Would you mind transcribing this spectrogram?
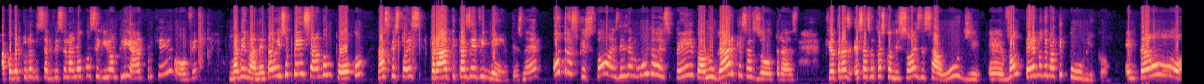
A cobertura do serviço ela não conseguiu ampliar porque houve uma demanda. Então, isso pensando um pouco nas questões práticas evidentes, né? Outras questões dizem muito respeito ao lugar que essas outras, que outras, essas outras condições de saúde eh, vão ter no debate público. Então,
